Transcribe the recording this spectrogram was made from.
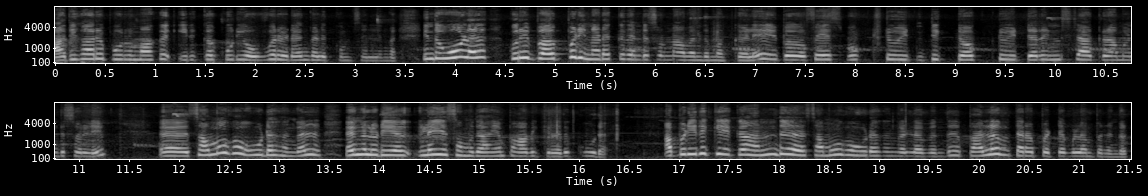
அதிகாரபூர்வமாக இருக்கக்கூடிய ஒவ்வொரு இடங்களுக்கும் செல்லுங்கள். இந்த ஊழல் குறிப்பாக எப்படி நடக்குது என்று சொன்னால் வந்து மக்களே இப்போ Facebook tweet TikTok Twitter Instagram என்று சொல்லி சமூக ஊடகங்கள் எங்களுடைய இளைய சமுதாயம் பாவிக்கிறது கூட. அப்படி இருக்க அந்த சமூக ஊடகங்களில் வந்து பல தரப்பட்ட விளம்பரங்கள்.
